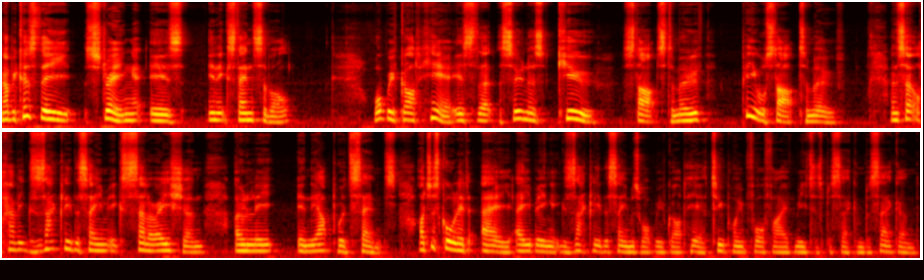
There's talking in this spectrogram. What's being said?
Now, because the string is inextensible, what we've got here is that as soon as Q starts to move, P will start to move and so it'll have exactly the same acceleration only in the upward sense. I'll just call it A, A being exactly the same as what we've got here, 2.45 meters per second per second.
